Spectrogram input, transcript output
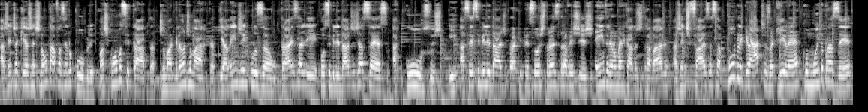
A gente aqui, a gente não está fazendo publi, mas como se trata de uma grande marca que, além de inclusão, traz ali possibilidade de acesso a cursos e acessibilidade para para que pessoas trans e travestis entrem no mercado de trabalho. A gente faz essa publi grátis aqui, né? Com muito prazer.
